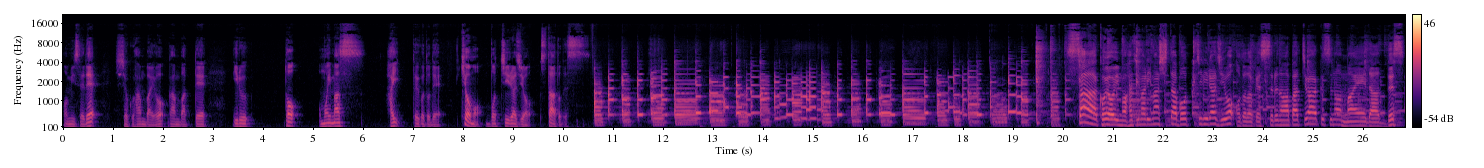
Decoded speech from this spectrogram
お店で試食販売を頑張っていると思います。はいということで今日もぼっちりラジオスタートです。さあ今宵も始まりました。ぼっちりラジオ。お届けするのはパッチワークスの前田です。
